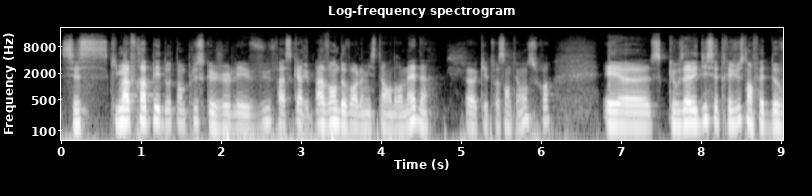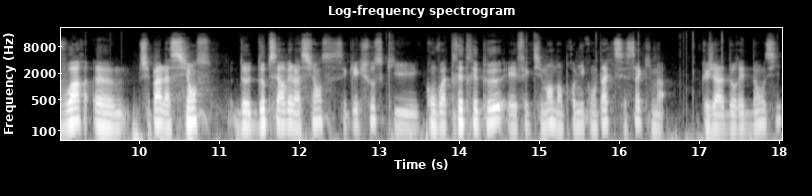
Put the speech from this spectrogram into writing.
c'est ce qui m'a frappé d'autant plus que je l'ai vu phase 4 avant de voir le Mystère Andromède, euh, qui est de 71, je crois. Et euh, ce que vous avez dit, c'est très juste en fait de voir, euh, je sais pas, la science, de- d'observer la science. C'est quelque chose qui qu'on voit très très peu. Et effectivement, dans Premier Contact, c'est ça qui m'a que j'ai adoré dedans aussi.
